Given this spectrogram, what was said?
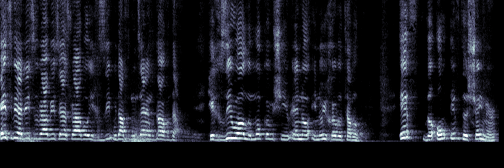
The Rabbi, Ichzi, without the without the lemokom. If the if the Shemer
